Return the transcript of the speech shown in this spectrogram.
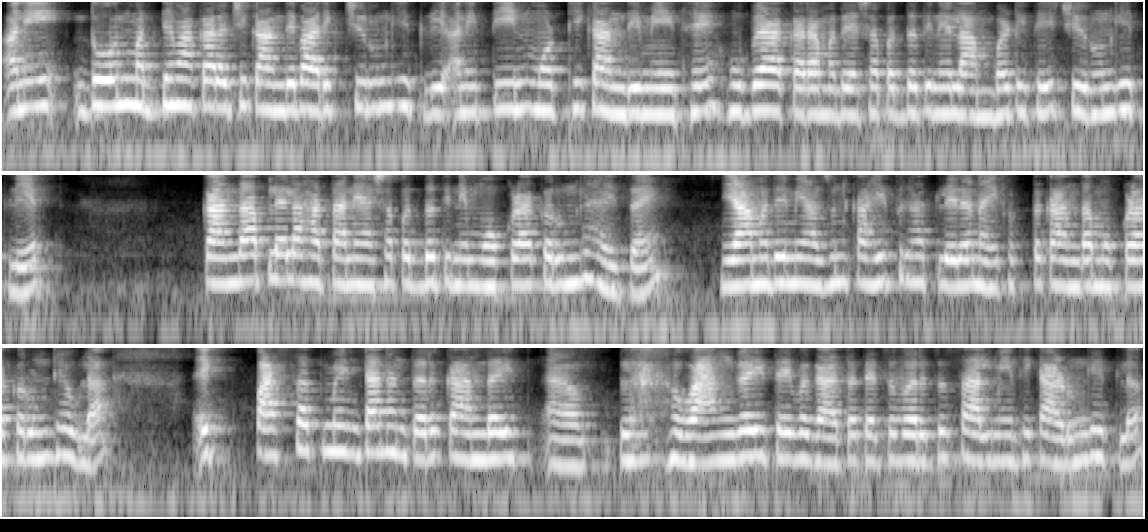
आणि दोन मध्यम आकाराची कांदे बारीक चिरून घेतली आणि तीन मोठी कांदी मी इथे उभ्या आकारामध्ये अशा पद्धतीने लांबट इथे चिरून घेतली आहेत. कांदा आपल्याला हाताने अशा पद्धतीने मोकळा करून घ्यायचा आहे यामध्ये मी अजून काहीच घातलेलं नाही फक्त कांदा मोकळा करून ठेवला. एक पाच सात मिनटानंतर कांदा इ वांग इथे बघा आता त्याचं वरचं साल मी इथे काढून घेतलं.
